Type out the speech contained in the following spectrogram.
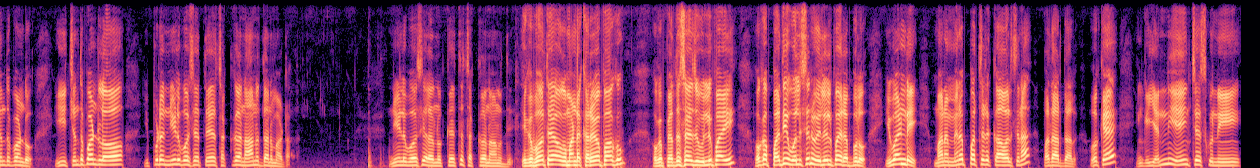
చింతపండు. ఈ చింతపండులో ఇప్పుడే నీళ్ళు పోసేస్తే చక్కగా నానుద్ది అనమాట నీళ్ళు పోసి ఇలా నొక్కేస్తే చక్కగా నానుద్ది. ఇకపోతే ఒక మండ కరివేపాకు ఒక పెద్ద సైజు ఉల్లిపాయ ఒక పది ఒలిసిన వెల్లుల్లిపాయ రబ్బులు. ఇవ్వండి మన మినపచ్చడికి కావాల్సిన పదార్థాలు. ఓకే? ఇంక ఇవన్నీ ఏం చేసుకుని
